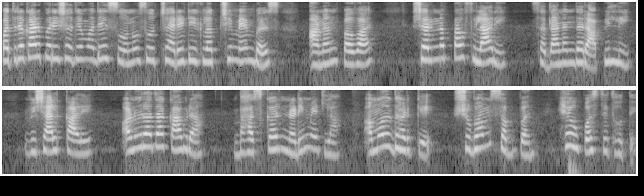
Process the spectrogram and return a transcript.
पत्रकार परिषदेमध्ये सोनू सूद चॅरिटी क्लबचे मेंबर्स आनंद पवार शरणप्पा फुलारी सदानंद रापिल्ली विशाल काळे अनुराधा काबरा भास्कर नडीमेटला अमोल धडके शुभम सब्बन हे उपस्थित होते.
